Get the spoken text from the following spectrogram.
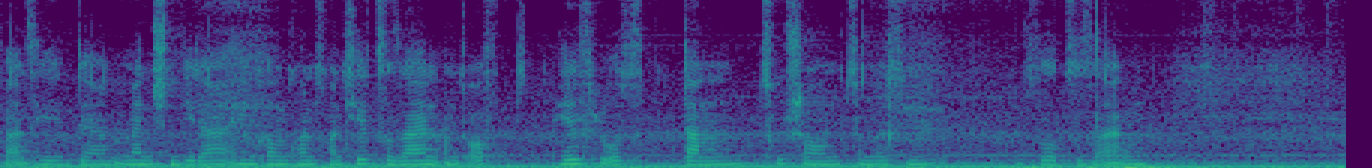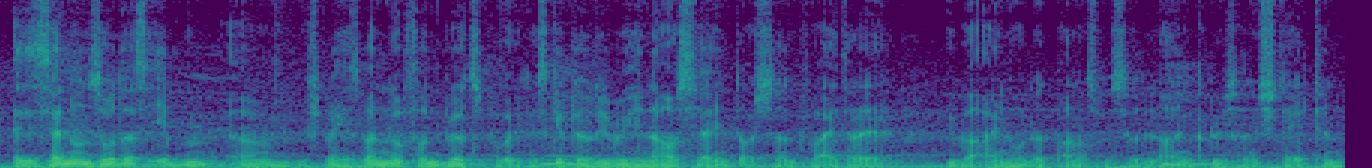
quasi der Menschen, die da hinkommen, konfrontiert zu sein und oft hilflos dann zuschauen zu müssen, sozusagen. Es ist ja nun so, dass eben, ähm, ich spreche jetzt mal nur von Würzburg, es mhm. gibt darüber hinaus ja in Deutschland weitere über 100 Bahnhofsmissionen in allen größeren Städten,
